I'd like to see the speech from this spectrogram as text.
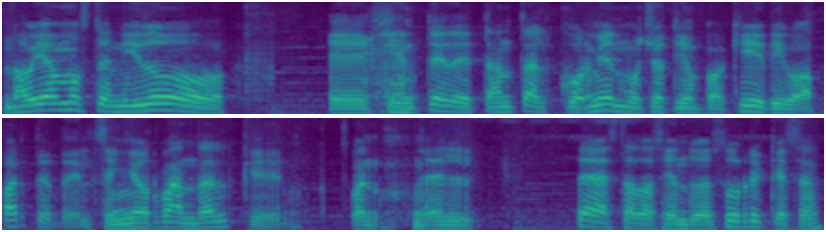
No habíamos tenido eh, gente de tanta alcurnia en mucho tiempo aquí. Digo, aparte del señor Vandal, que, bueno, él se ha estado haciendo de su riqueza.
